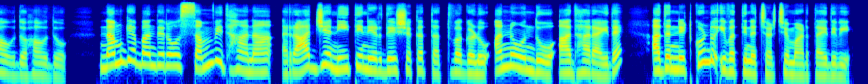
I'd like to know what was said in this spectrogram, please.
ಹೌದು ಹೌದು. ನಮ್ಗೆ ಬಂದಿರೋ ಸಂವಿಧಾನ ರಾಜ್ಯ ನೀತಿ ನಿರ್ದೇಶಕ ತತ್ವಗಳು ಅನ್ನೋ ಒಂದು ಆಧಾರ ಇದೆ. ಅದನ್ನಿಟ್ಕೊಂಡು ಇವತ್ತಿನ ಚರ್ಚೆ ಮಾಡ್ತಾ ಇದೀವಿ.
